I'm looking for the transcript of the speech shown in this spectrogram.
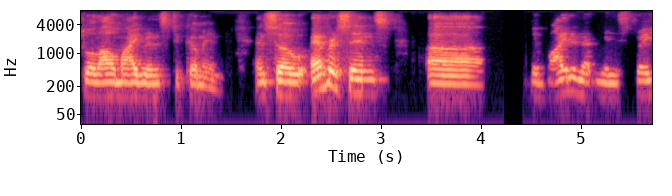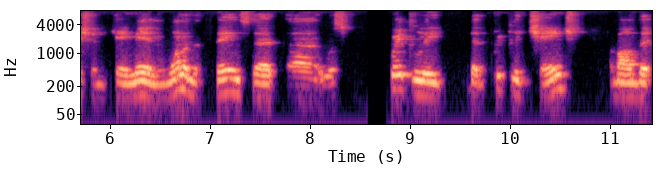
to allow migrants to come in. And so, ever since uh, the Biden administration came in, one of the things that uh, was quickly that quickly changed about the,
